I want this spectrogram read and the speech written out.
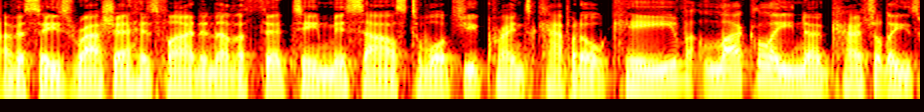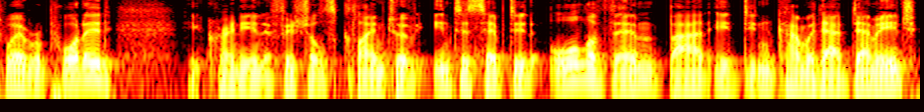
Overseas, Russia has fired another 13 missiles towards Ukraine's capital, Kyiv. Luckily, no casualties were reported. Ukrainian officials claim to have intercepted all of them, but it didn't come without damage.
